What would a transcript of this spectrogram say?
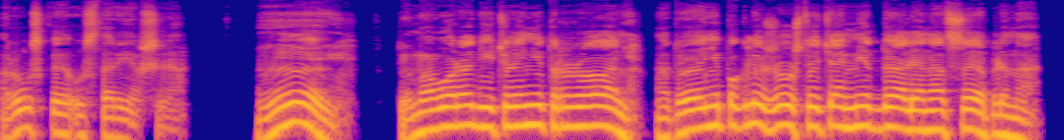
Русская устаревшая. «Эй, ты моего родителя не тронь, а то я не погляжу, что у тебя медали нацеплена!» —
